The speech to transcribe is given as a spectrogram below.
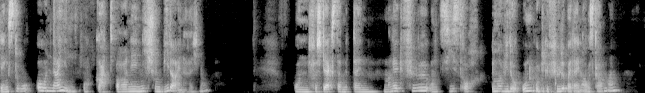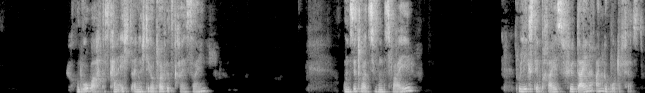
denkst du, oh nein, oh Gott, oh nee, nicht schon wieder eine Rechnung. Und verstärkst damit dein Mangelgefühl und ziehst auch immer wieder ungute Gefühle bei deinen Ausgaben an. Und obacht, das kann echt ein richtiger Teufelskreis sein. Und Situation zwei: Du legst den Preis für deine Angebote fest.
